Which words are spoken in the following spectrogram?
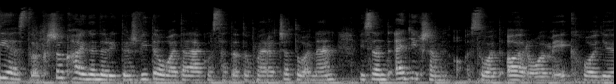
Sziasztok! Sok hajgöndörítős videóval találkozhatatok már a csatornán, viszont egyik sem szólt arról még, hogy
